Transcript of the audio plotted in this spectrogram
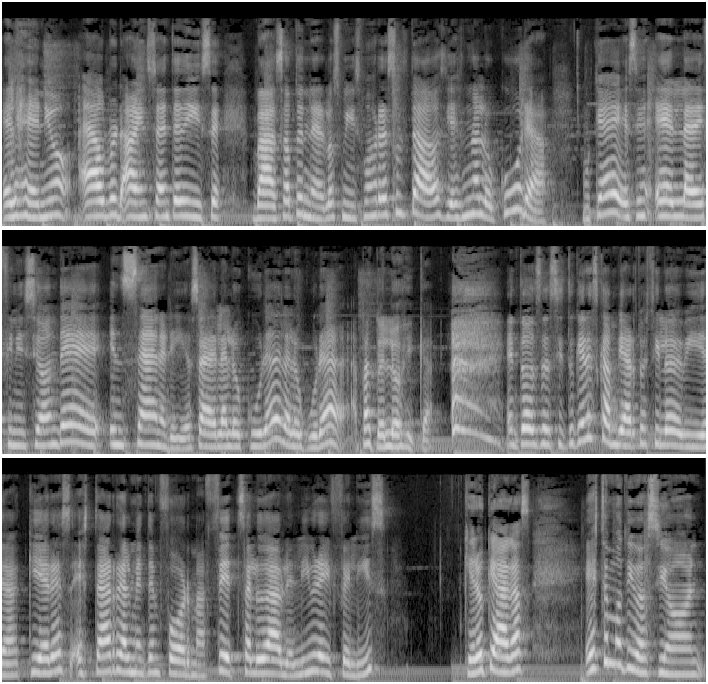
el genio Albert Einstein te dice, vas a obtener los mismos resultados y es una locura. Es la definición de insanity, o sea, de la locura, de la locura patológica. Entonces, si tú quieres cambiar tu estilo de vida, quieres estar realmente en forma, fit, saludable, libre y feliz, quiero que hagas esta motivación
